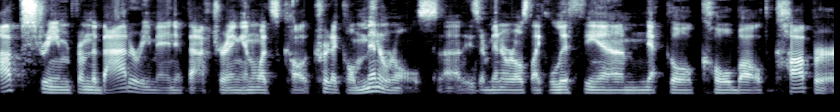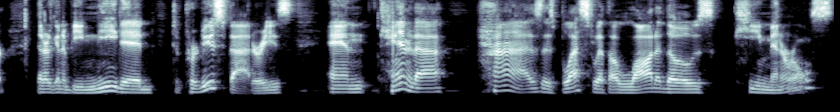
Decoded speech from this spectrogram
upstream from the battery manufacturing and what's called critical minerals. Uh, these are minerals like lithium, nickel, cobalt, copper that are going to be needed to produce batteries. And Canada has is blessed with a lot of those key minerals.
